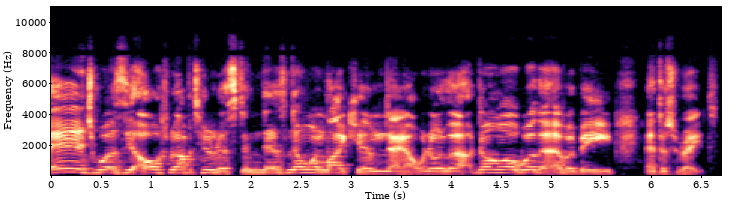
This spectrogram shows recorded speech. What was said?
Edge was the ultimate opportunist, and there's no one like him now. No, one will there ever be at this rate.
